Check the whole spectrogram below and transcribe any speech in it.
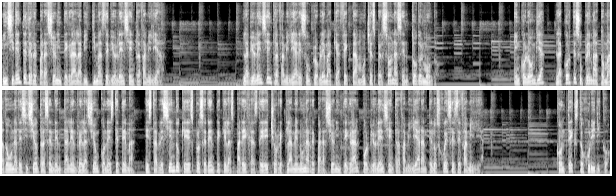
Incidente de reparación integral a víctimas de violencia intrafamiliar. La violencia intrafamiliar es un problema que afecta a muchas personas en todo el mundo. En Colombia, la Corte Suprema ha tomado una decisión trascendental en relación con este tema, estableciendo que es procedente que las parejas de hecho reclamen una reparación integral por violencia intrafamiliar ante los jueces de familia. Contexto jurídico.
